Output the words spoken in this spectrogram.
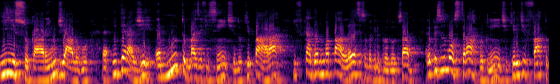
Isso, cara, em um diálogo, é, interagir é muito mais eficiente do que parar e ficar dando uma palestra sobre aquele produto, sabe? Eu preciso mostrar para o cliente que ele de fato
